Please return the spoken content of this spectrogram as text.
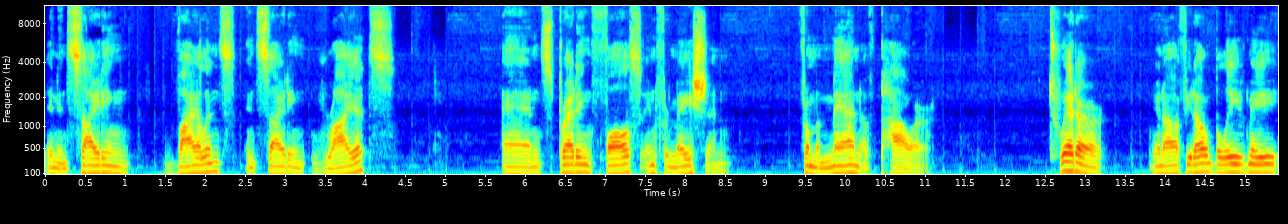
in inciting violence, inciting riots, and spreading false information from a man of power. Twitter, you know, if you don't believe me,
